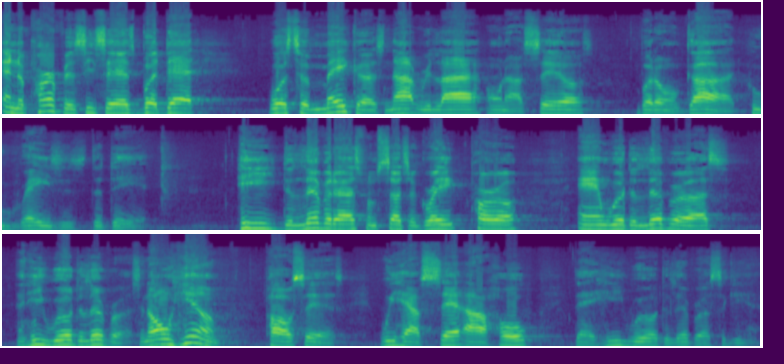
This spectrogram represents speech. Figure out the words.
And the purpose, he says, but that was to make us not rely on ourselves, but on God who raises the dead. He delivered us from such a great peril and will deliver us, and he will deliver us. And on him, Paul says, we have set our hope that he will deliver us again.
